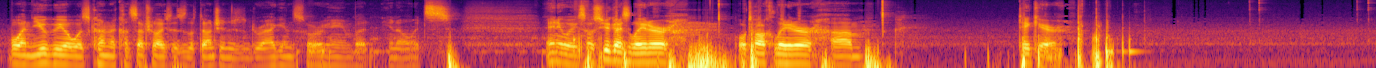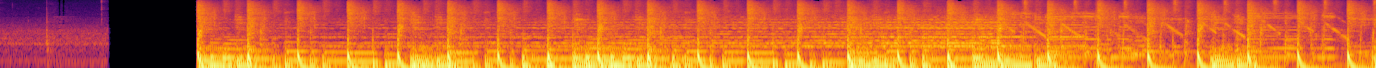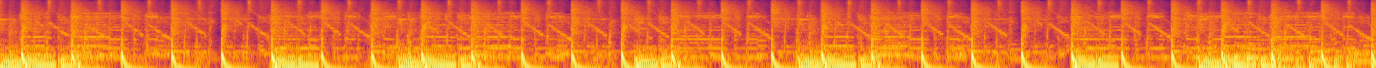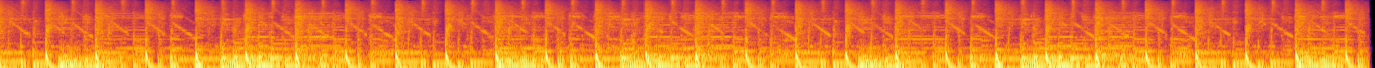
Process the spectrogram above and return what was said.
When Yu-Gi-Oh was kind of conceptualized as the Dungeons and Dragons sort of game, but you know, it's. Anyways, I'll see you guys later. We'll talk later. Um, take care.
